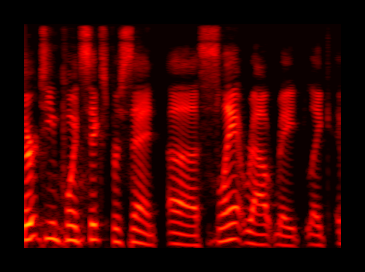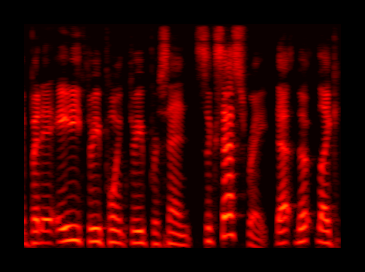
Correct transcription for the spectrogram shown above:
13.6% uh slant route rate like but at 83.3% success rate that the, like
